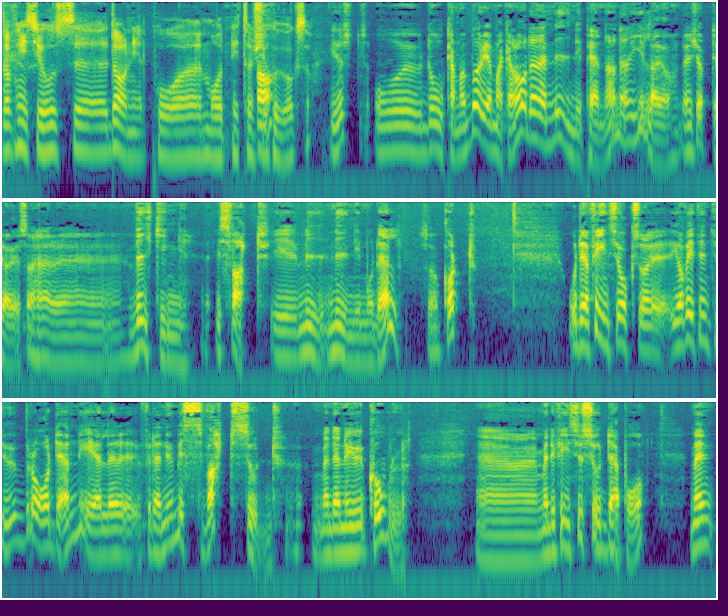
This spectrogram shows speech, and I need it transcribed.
de finns ju hos eh, Daniel på eh, Mod 1927 ja, också. Just och då kan man börja. Man kan ha den här minipennan. Den gillar jag. Den köpte jag ju så här eh, Viking i svart i mi, minimodell. Så kort. Och det finns ju också, jag vet inte hur bra den är eller, för den är ju med svart sudd. Men den är ju cool. Eh, men det finns ju sudd där på. Men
